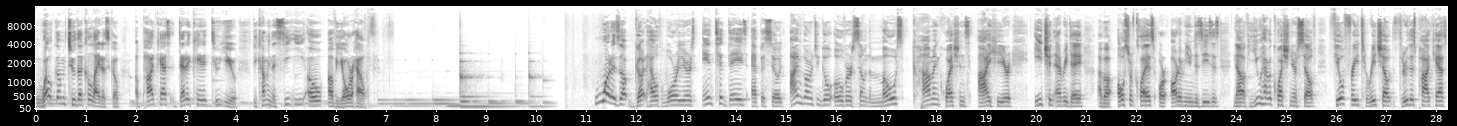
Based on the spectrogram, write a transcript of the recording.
Welcome to the Kaleidoscope, a podcast dedicated to you becoming the CEO of your health. What is up, gut health warriors? In today's episode, I'm going to go over some of the most common questions I hear each and every day about ulcerative colitis or autoimmune diseases. Now, if you have a question yourself, feel free to reach out through this podcast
